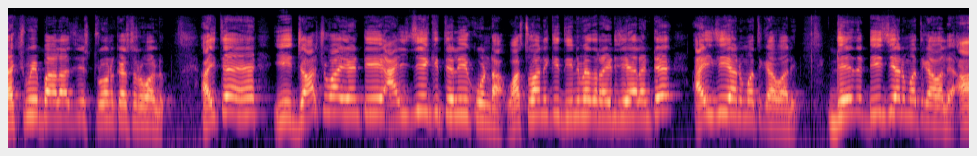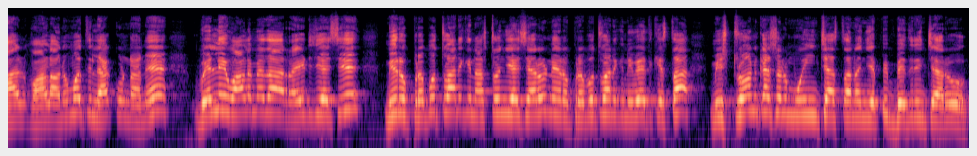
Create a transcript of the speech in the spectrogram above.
లక్ష్మీ బాలాజీ స్టోన్ కస్టర్ వాళ్ళు. అయితే ఈ జాషువా ఏంటి ఐజీకి తెలియకుండా వాస్తవానికి దీని మీద రైడ్ చేయాలంటే ఐజీ అనుమతి కావాలి. లేదా డీజీ అనుమతి కావాలి. వాళ్ళ అనుమతి లేకుండానే వెళ్ళి వాళ్ళ మీద రైడ్ చేసి మీరు ప్రభుత్వానికి నష్టం చేశారు నేను ప్రభుత్వానికి నివేదిక ఇస్తా మీ స్ట్రోన్ కస్టర్ మూయించేస్తానని చెప్పి బెదిరించారు.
